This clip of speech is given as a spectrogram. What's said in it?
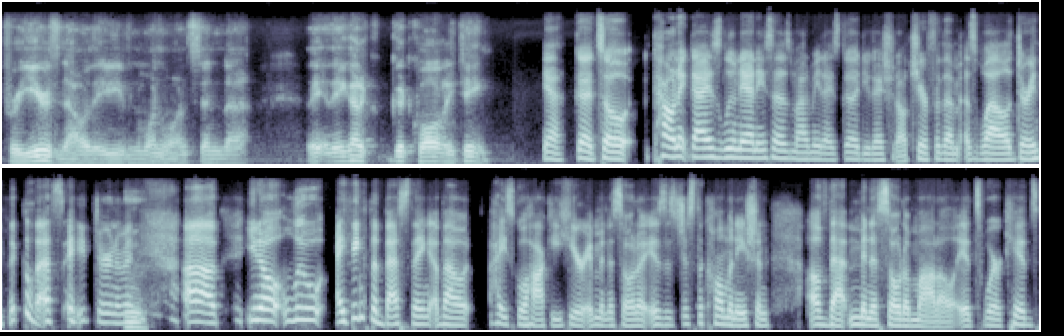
for years now. They even won once, and uh, they they got a good quality team. Yeah, good. So count it, guys. Lou Nanne says Mahtomedi is good. You guys should all cheer for them as well during the Class A tournament. Mm. Uh, you know, Lou, I think the best thing about high school hockey here in Minnesota is it's just the culmination of that Minnesota model. It's where kids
